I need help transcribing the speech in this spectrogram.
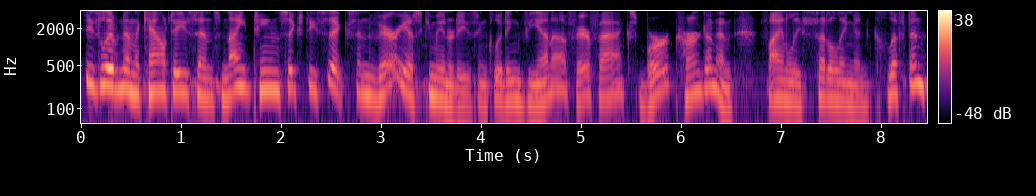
He's lived in the county since 1966 in various communities, including Vienna, Fairfax, Burke, Herndon, and finally settling in Clifton.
